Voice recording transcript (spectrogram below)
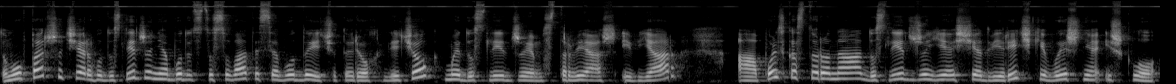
Тому в першу чергу дослідження будуть стосуватися води чотирьох річок. Ми досліджуємо Стерв'яж і В'яр, а польська сторона досліджує ще дві річки Вишня і Шкло.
